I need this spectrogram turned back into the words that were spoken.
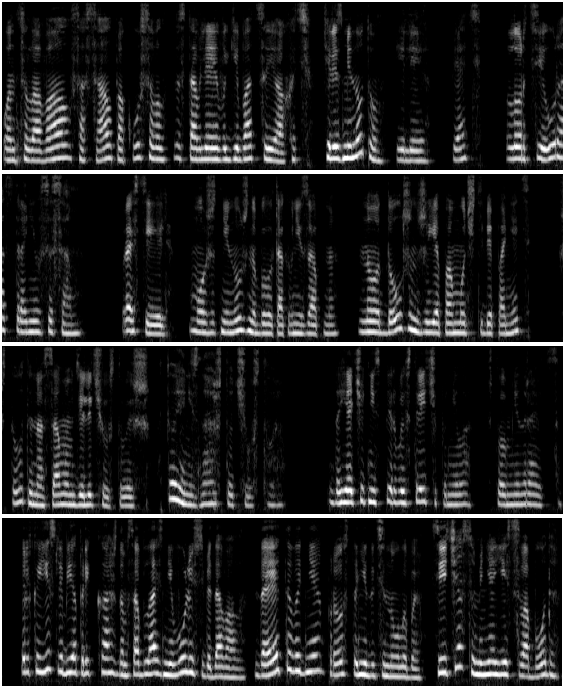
Он целовал, сосал, покусывал, заставляя выгибаться и ахать. Через минуту или пять лорд Тиура отстранился сам. «Прости, Эль, может, не нужно было так внезапно?» Но должен же я помочь тебе понять, что ты на самом деле чувствуешь. А то я не знаю, что чувствую. Да я чуть не с первой встречи поняла, что он мне нравится. Только если бы я при каждом соблазне волю себе давала, до этого дня просто не дотянула бы. Сейчас у меня есть свобода,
